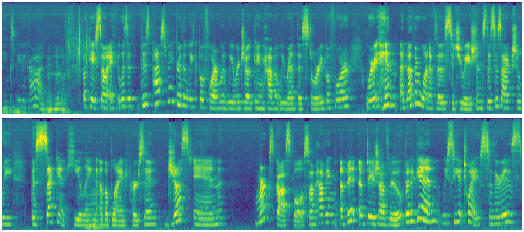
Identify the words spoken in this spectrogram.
Thanks be to God. Mm-hmm. Okay, so I, was it this past week or the week before when we were joking, haven't we read this story before? We're in another one of those situations. This is actually the second healing of a blind person just in Mark's gospel. So I'm having a bit of deja vu, but again, we see it twice. So there is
